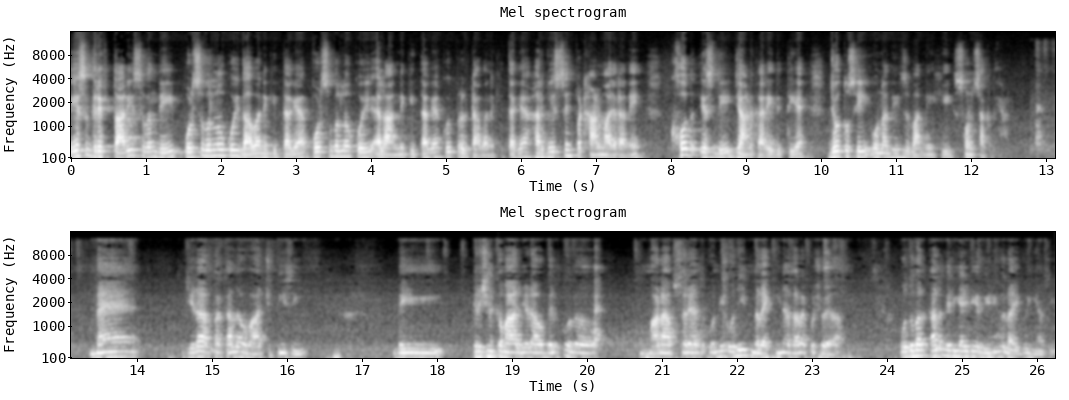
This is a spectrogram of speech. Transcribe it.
ਇਸ ਗ੍ਰਿਫਤਾਰੀ ਸੰਬੰਧੀ ਪੁਲਿਸ ਵੱਲੋਂ ਕੋਈ ਦਾਅਵਾ ਨਹੀਂ ਕੀਤਾ ਗਿਆ, ਪੁਲਿਸ ਵੱਲੋਂ ਕੋਈ ਐਲਾਨ ਨਹੀਂ ਕੀਤਾ ਗਿਆ, ਕੋਈ ਪ੍ਰਗਟਾਵਾ ਨਹੀਂ ਕੀਤਾ ਗਿਆ। ਹਰਮੀਤ ਸਿੰਘ ਪਠਾਨ ਮਾਜਰਾ ਨੇ ਖੁਦ ਇਸ ਦੀ ਜਾਣਕਾਰੀ ਦਿੱਤੀ ਹੈ, ਜੋ ਤੁਸੀਂ ਉਹਨਾਂ ਦੀ ਜ਼ੁਬਾਨੀ ਹੀ ਸੁਣ ਸਕਦੇ ਹੋ। ਮੈਂ ਜਿਹੜਾ ਆਪਾਂ ਕੱਲ ਆਵਾਜ਼ ਚੁੱਕੀ ਸੀ ਵੀ ਕ੍ਰਿਸ਼ਨ ਕੁਮਾਰ ਜਿਹੜਾ ਉਹ ਬਿਲਕੁਲ ਮਾੜਾ ਅਫਸਰ ਹੈ ਤੇ ਉਹਨੇ ਉਹਦੀ ਨਲਾਇਕੀ ਨਾਲ ਸਾਰਾ ਕੁਝ ਹੋਇਆ। ਉਸ ਤੋਂ ਬਾਅਦ ਕੱਲ ਮੇਰੀਆਂ ਜਿਹੜੀਆਂ ਵੀਡੀਓ ਲਾਈਵ ਹੋਈਆਂ ਸੀ।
